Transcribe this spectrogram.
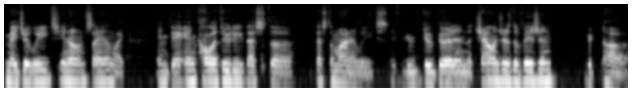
major leagues. You know what I'm saying? Like in in Call of Duty, that's the that's the minor leagues. If you do good in the Challengers division, your uh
